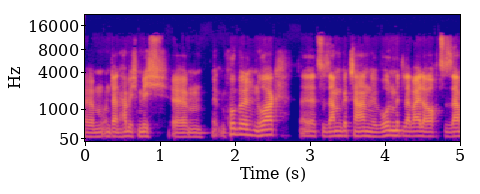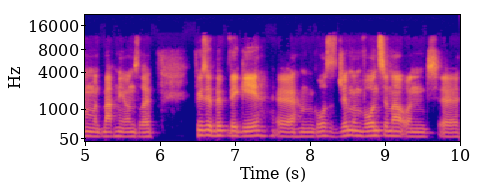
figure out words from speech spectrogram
Ähm, und dann habe ich mich mit einem Kumpel, Noak, äh, zusammengetan. Wir wohnen mittlerweile auch zusammen und machen hier unsere Physio-WG, äh, haben ein großes Gym im Wohnzimmer und äh,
